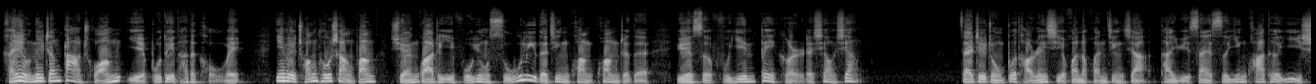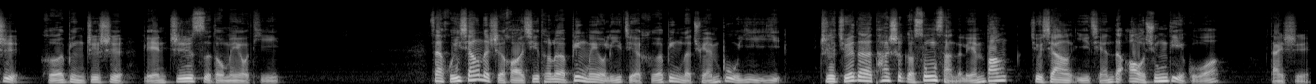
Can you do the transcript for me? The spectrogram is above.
还有那张大床也不对他的口味，因为床头上方悬挂着一幅用俗丽的镜框框着的约瑟夫因贝克尔的肖像。在这种不讨人喜欢的环境下，他与塞斯因夸特议事合并之事连只字都没有提。在回乡的时候，希特勒并没有理解合并的全部意义。只觉得他是个松散的联邦，就像以前的奥匈帝国。但是，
